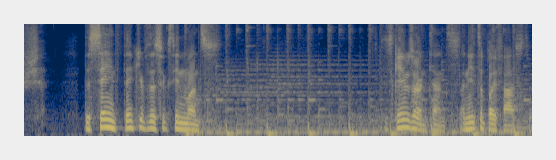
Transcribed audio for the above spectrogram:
Shit. The Saint, thank you for the 16 months. These games are intense. I need to play faster.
